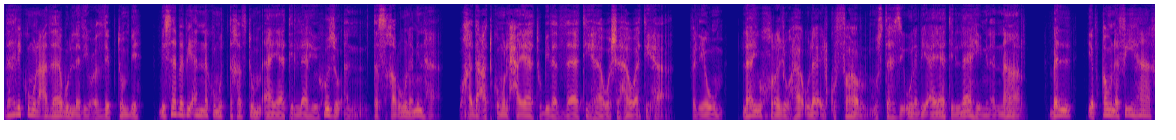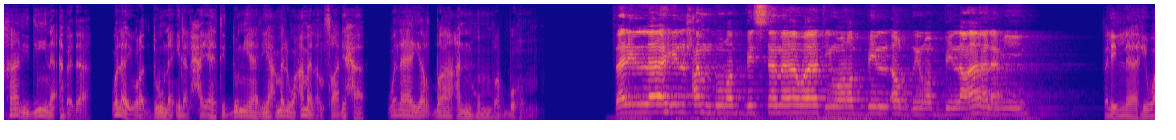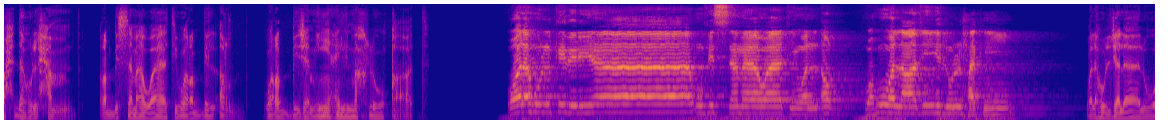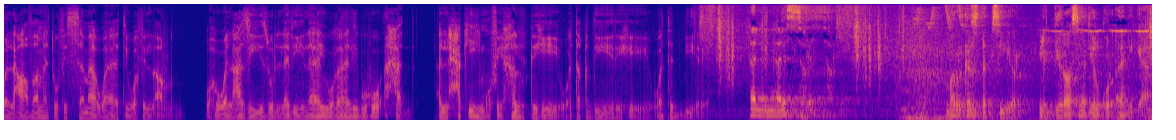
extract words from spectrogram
ذلكم العذاب الذي عذبتم به بسبب أنكم اتخذتم آيات الله هزءا تسخرون منها وخدعتكم الحياة بلذاتها وشهواتها. فاليوم لا يخرج هؤلاء الكفار المستهزئون بآيات الله من النار بل يبقون فيها خالدين أبدا ولا يردون إلى الحياة الدنيا ليعملوا عملا صالحا ولا يرضى عنهم ربهم. فلله الحمد رب السماوات ورب الأرض رب العالمين. فلله وحده الحمد رب السماوات ورب الأرض ورب جميع المخلوقات. وله الكبرياء في السماوات والارض وهو العزيز الحكيم. وله الجلال والعظمة في السماوات وفي الأرض وهو العزيز الذي لا يغالبه أحد الحكيم في خلقه وتقديره وتدبيره. الميسر. مركز تفسير للدراسات القرآنية.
